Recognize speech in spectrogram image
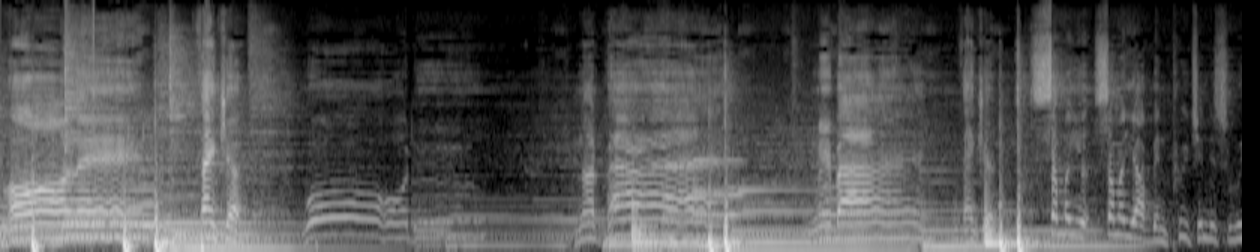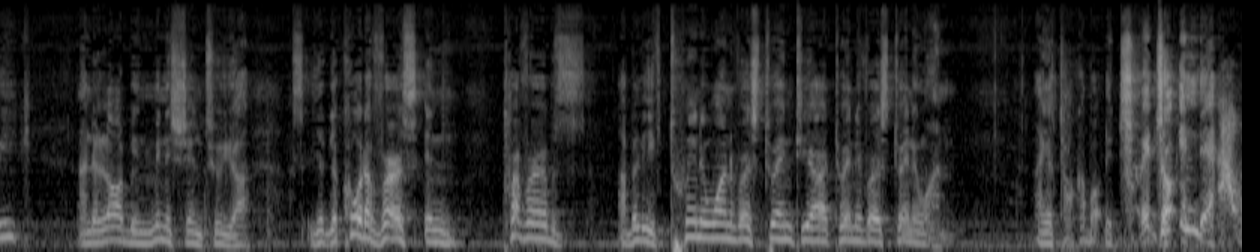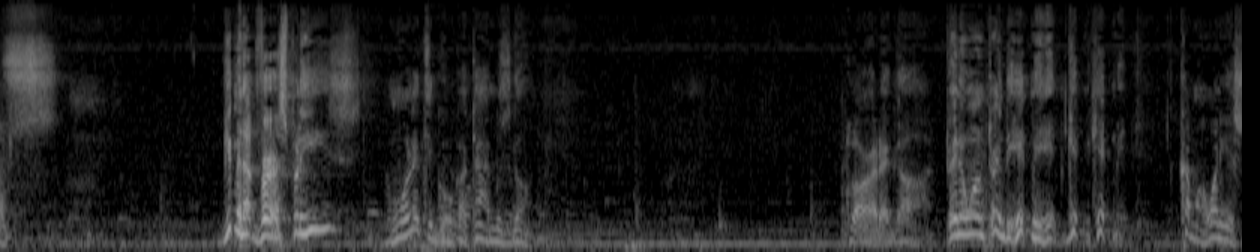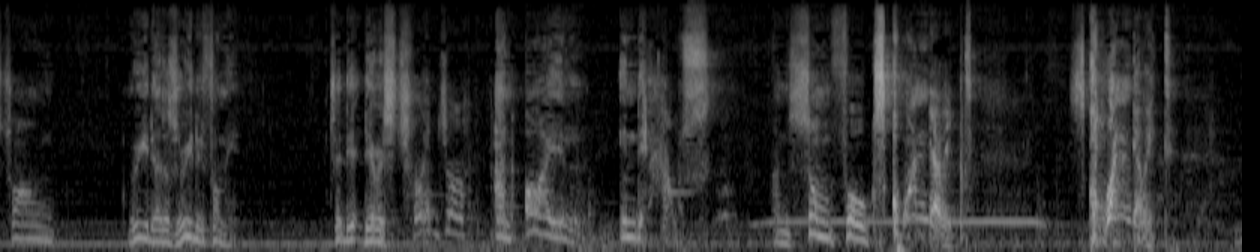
Calling. Thank you. By. Thank you. Some of you, some of you have been preaching this week, and the Lord been ministering to you. You, you quote a verse in Proverbs, I believe 21 verse 20 or 20 verse 21, and you talk about the treasure in the house. Give me that verse, please. I'm gonna let it go because time is gone. Glory to God. 21, 20, hit me, hit, me, hit me. Come on, one of your strong readers, just read it for me. So there, there is treasure and oil in the house. And some folks squander it. Squander it.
